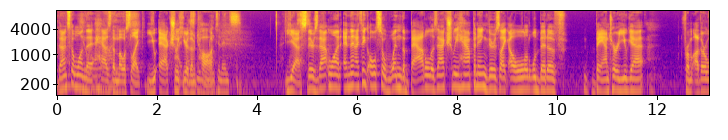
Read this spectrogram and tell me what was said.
That's the one that has the most like you actually hear them talk. Maintenance. Yes, there's that one. And then I think also when the battle is actually happening, there's like a little bit of banter you get from other Probably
